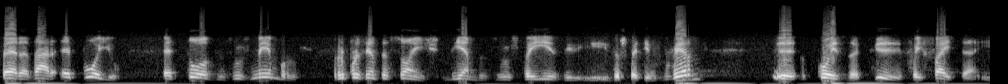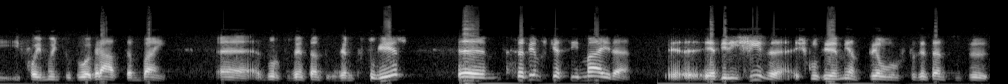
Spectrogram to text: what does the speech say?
para dar apoio a todos os membros, representações de ambos os países e, dos respectivos governos, eh, coisa que foi feita e foi muito do agrado também uh, do representante do governo português. Sabemos que a Cimeira é dirigida exclusivamente pelos representantes de,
